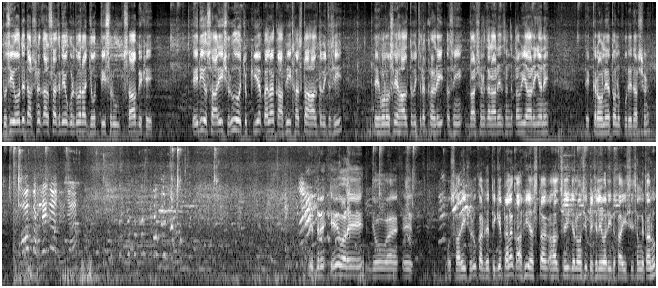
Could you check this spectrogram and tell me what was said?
ਤੁਸੀਂ ਉਹਦੇ ਦਰਸ਼ਨ ਕਰ ਸਕਦੇ ਹੋ ਗੁਰਦੁਆਰਾ ਜੋਤੀ ਸਰੂਪ ਸਾਹਿਬ ਵਿਖੇ। ਇਹਦੀ ਉਸਾਰੀ ਸ਼ੁਰੂ ਹੋ ਚੁੱਕੀ ਹੈ। ਪਹਿਲਾਂ ਕਾਫੀ ਖਸਤਾ ਹਾਲਤ ਵਿੱਚ ਸੀ ਤੇ ਹੁਣ ਉਸੇ ਹਾਲਤ ਵਿੱਚ ਰੱਖਣ ਲਈ ਅਸੀਂ ਦਰਸ਼ਨ ਕਰਾ ਰਹੇ ਸੰਗਤਾਂ ਵੀ ਆ ਰਹੀਆਂ ਨੇ ਤੇ ਕਰਾਉਂਦੇ ਆ ਤੁਹਾਨੂੰ ਪੂਰੇ ਦਰਸ਼ਨ। ਉਹ ਪਰਲੇ ਤੇ ਹੋ ਜਾ ਇੱਧਰ ਇਹ ਵਾਲੇ ਜੋ ਹੈ ਇਹ ਉਸਾਰੀ ਸ਼ੁਰੂ ਕਰ ਦਿੱਤੀ ਗਈ ਪਹਿਲਾਂ ਕਾਫੀ ਹਸਤਾ ਹਾਲਤ ਸੀ ਜਦੋਂ ਅਸੀਂ ਪਿਛਲੀ ਵਾਰੀ ਦਿਖਾਈ ਸੀ ਸੰਗਤਾਂ ਨੂੰ।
